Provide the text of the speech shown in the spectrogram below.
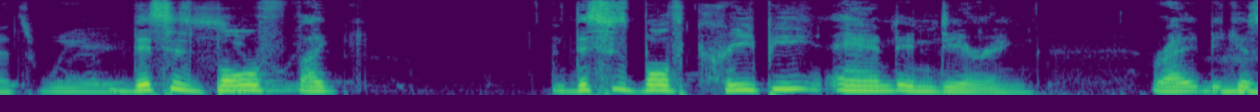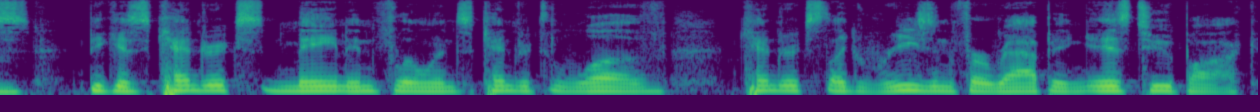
it's weird. this is Super both weird. like this is both creepy and endearing, right? Because mm. because Kendrick's main influence, Kendrick's love, Kendrick's like reason for rapping is Tupac,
